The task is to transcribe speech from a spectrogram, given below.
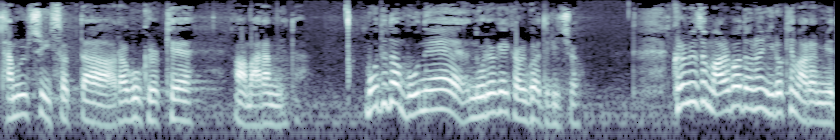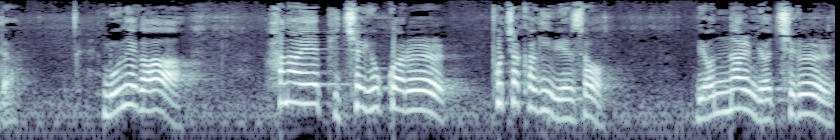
담을 수 있었다라고 그렇게 말합니다. 모두 다 모네의 노력의 결과들이죠. 그러면서 말바더는 이렇게 말합니다. 모네가 하나의 빛의 효과를 포착하기 위해서 몇 날 며칠을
